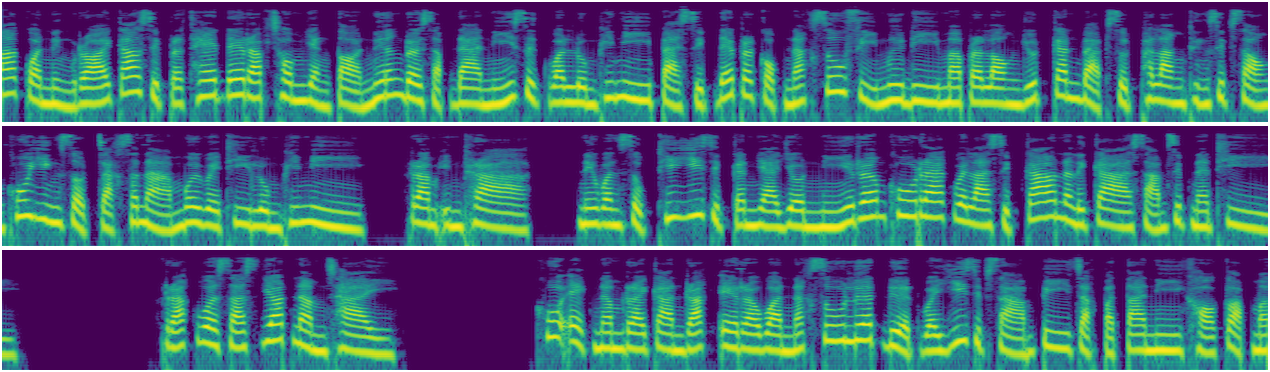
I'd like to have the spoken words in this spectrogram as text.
มากกว่า 190 ประเทศได้รับชมอย่างต่อเนื่องโดยสัปดาห์นี้ศึกวันลุมพินี 80 ได้ประกบนักสู้ฝีมือดีมาประลองยุทธกันแบบสุดพลังถึง 12 คู่ยิงสดจากสนามมวยเวทีลุมพินี รามอินทรา ในวันศุกร์ที่ 20 กันยายนนี้เริ่มคู่แรกเวลา 19นาฬิกา30นาที รักเวอร์ซัสยอดนำชัย คู่เอกนำรายการรักเอราวันนักสู้เลือดเดือดวัย 23 ปีจากปัตตานีขอกลับมา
